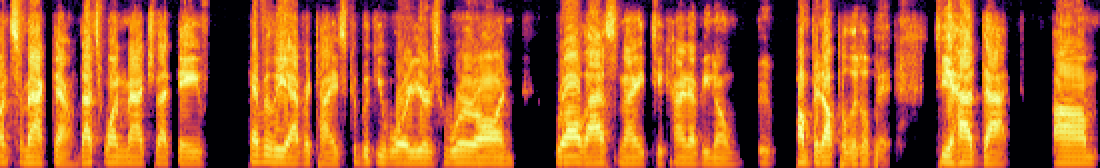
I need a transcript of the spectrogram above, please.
on SmackDown. That's one match that they've heavily advertised. Kabuki Warriors were on Raw last night to kind of, you know, pump it up a little bit. So you had that. Um,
